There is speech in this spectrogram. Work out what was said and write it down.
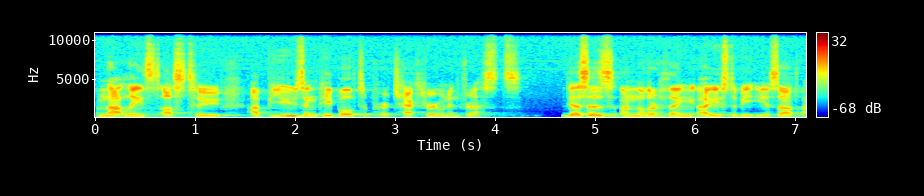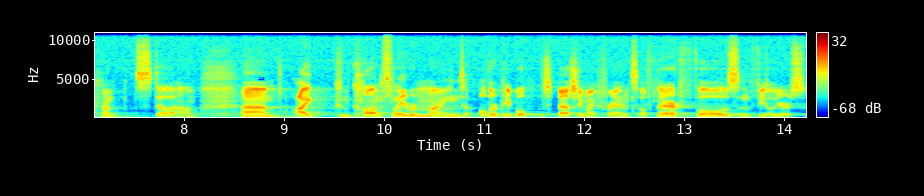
and that leads us to abusing people to protect your own interests. This is another thing I used to be ace at, and still am. Um, I can constantly remind other people, especially my friends, of their flaws and failures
